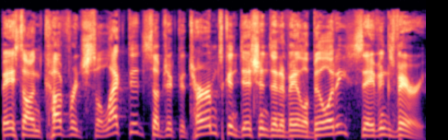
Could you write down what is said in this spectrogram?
Based on coverage selected, subject to terms, conditions, and availability, savings vary.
